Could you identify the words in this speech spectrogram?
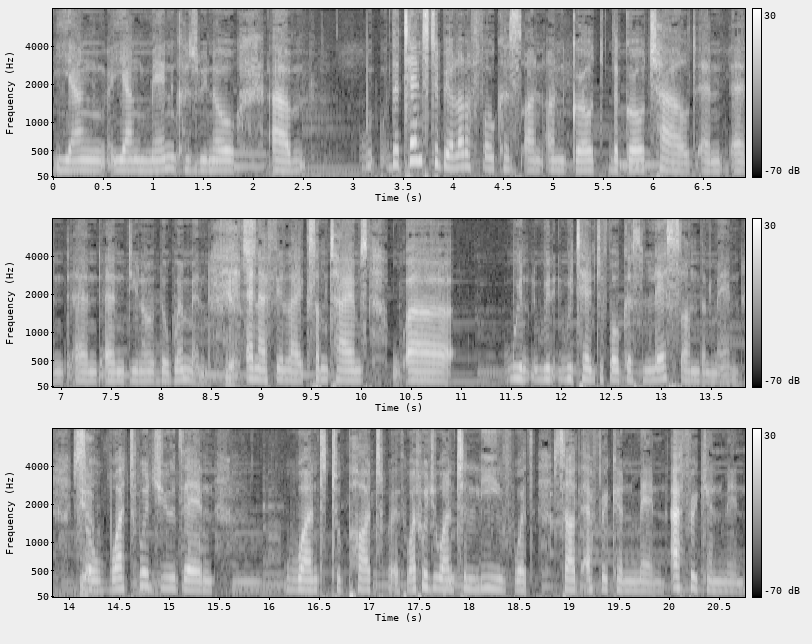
young young men because we know. Um, there tends to be a lot of focus on, on girl the girl child and, and, and, and you know the women Yes. and I feel like sometimes uh, we, we we tend to focus less on the men. So Yeah. what would you then want to part with? What would you want to leave with South African men, African men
